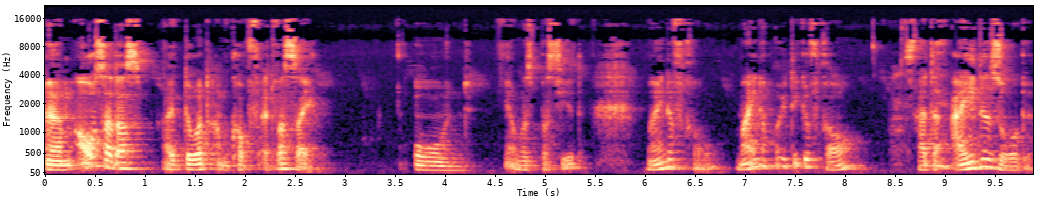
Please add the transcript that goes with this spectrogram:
Ähm, außer dass halt dort am Kopf etwas sei. Und ja, was passiert? Meine Frau, meine heutige Frau, hatte eine Sorge.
